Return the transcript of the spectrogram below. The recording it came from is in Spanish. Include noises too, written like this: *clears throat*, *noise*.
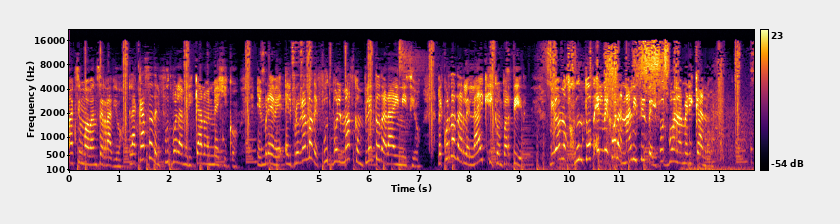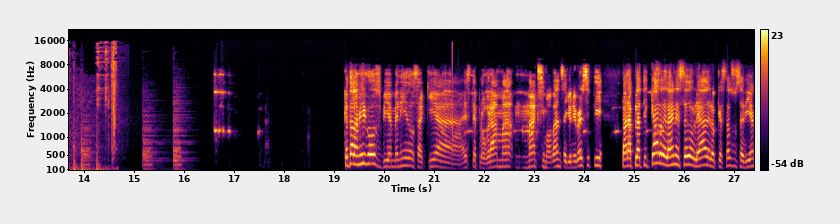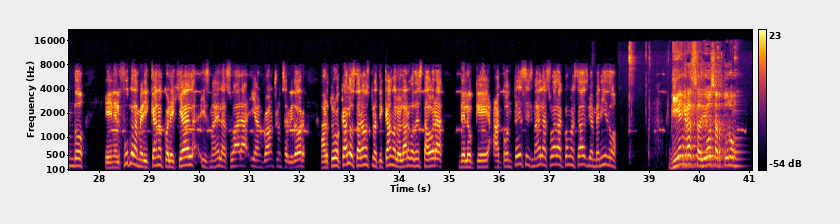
Máximo Avance Radio, la casa del fútbol americano en México. En breve, el programa de fútbol más completo dará inicio. Recuerda darle like y compartir. Vivamos juntos el mejor análisis del fútbol americano. ¿Qué tal amigos? Bienvenidos aquí a este programa Máximo Avance University para platicar de la NCAA, de lo que está sucediendo en el fútbol americano colegial, Ismael Azuara, Ian Roundtree, un servidor, Arturo Carlos, estaremos platicando a lo largo de esta hora de lo que acontece. Ismael Azuara, ¿cómo estás? Bienvenido. Bien, gracias a Dios, Arturo.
